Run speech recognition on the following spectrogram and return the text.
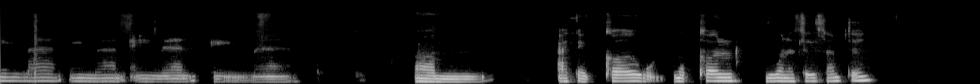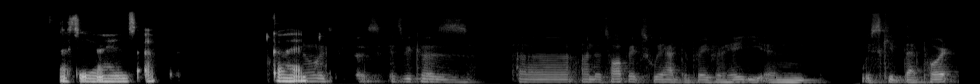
amen, amen, amen. Amen. Um, I think Cole, Cole, you want to say something? I see your hands up. Go ahead. No, it's because, it's because uh, on the topics we had to pray for Haiti and we skipped that part.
